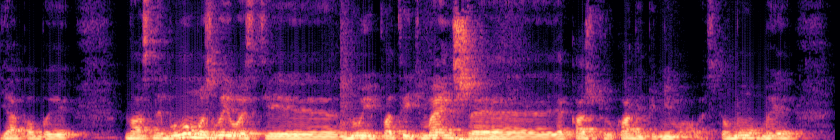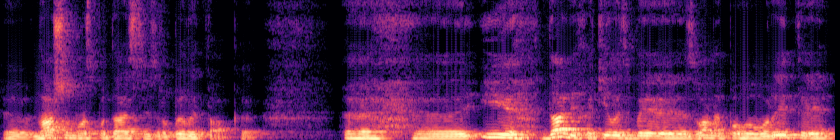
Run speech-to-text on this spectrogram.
якоби в нас не було можливості, ну і платити менше, як кажуть, рука не піднімалась. Тому ми е, в нашому господарстві зробили так. Е, е, І далі хотілося б з вами поговорити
